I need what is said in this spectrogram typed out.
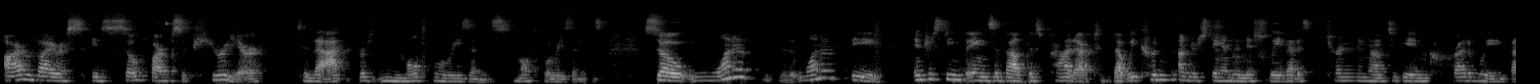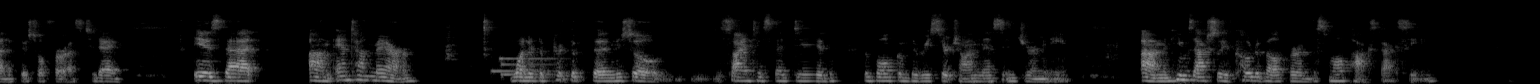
our virus is so far superior to that for multiple reasons multiple reasons so one of the, one of the interesting things about this product that we couldn't understand initially that is turning out to be incredibly beneficial for us today is that um, Anton Mayer, one of the, the, the initial scientists that did the bulk of the research on this in Germany, um, and he was actually a co-developer of the smallpox vaccine.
